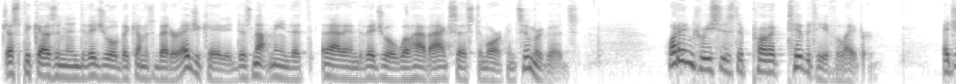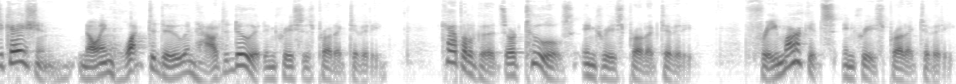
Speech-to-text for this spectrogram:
Just because an individual becomes better educated does not mean that that individual will have access to more consumer goods. What increases the productivity of labor? Education, knowing what to do and how to do it, increases productivity. Capital goods or tools increase productivity. Free markets increase productivity.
